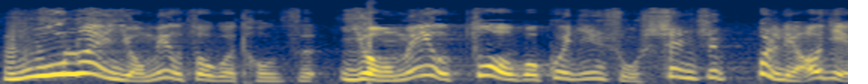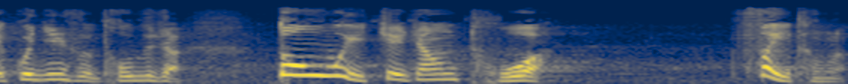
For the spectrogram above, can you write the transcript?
无论有没有做过投资，有没有做过贵金属，甚至不了解贵金属的投资者，都为这张图啊沸腾了，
